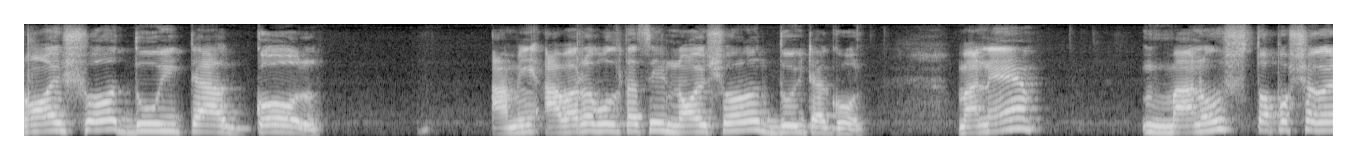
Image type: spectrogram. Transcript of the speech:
নয়শো দুইটা গোল। আমি আবারও বলতেছি নয়শো দুইটা গোল। মানে মানুষ তপস্যা করে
